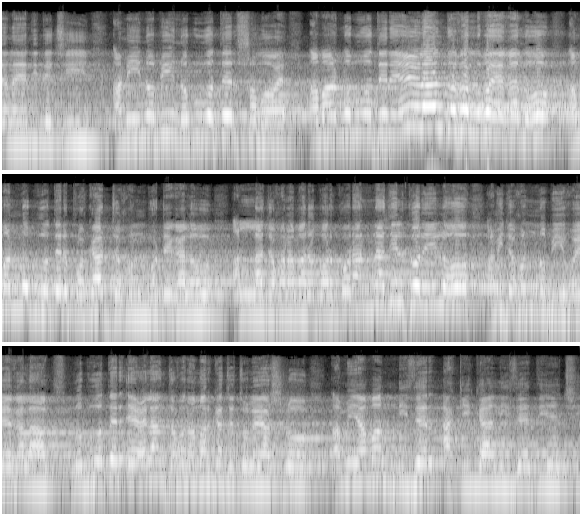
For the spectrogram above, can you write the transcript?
জানাই দিতেছি, আমি নবী নবুয়তের সময় আমার নবুয়তের এলান হয়ে গেল, আমার নবুয়তের প্রকার যখন ঘটে গেল, আল্লাহ যখন আমার উপর কোরআন নাজিল করিল, আমি যখন নবী হয়ে গেলাম নবুয়তের এলান যখন আমার কাছে চলে আসলো, আমি আমার নিজের আকিকা নিজে দিয়েছি।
